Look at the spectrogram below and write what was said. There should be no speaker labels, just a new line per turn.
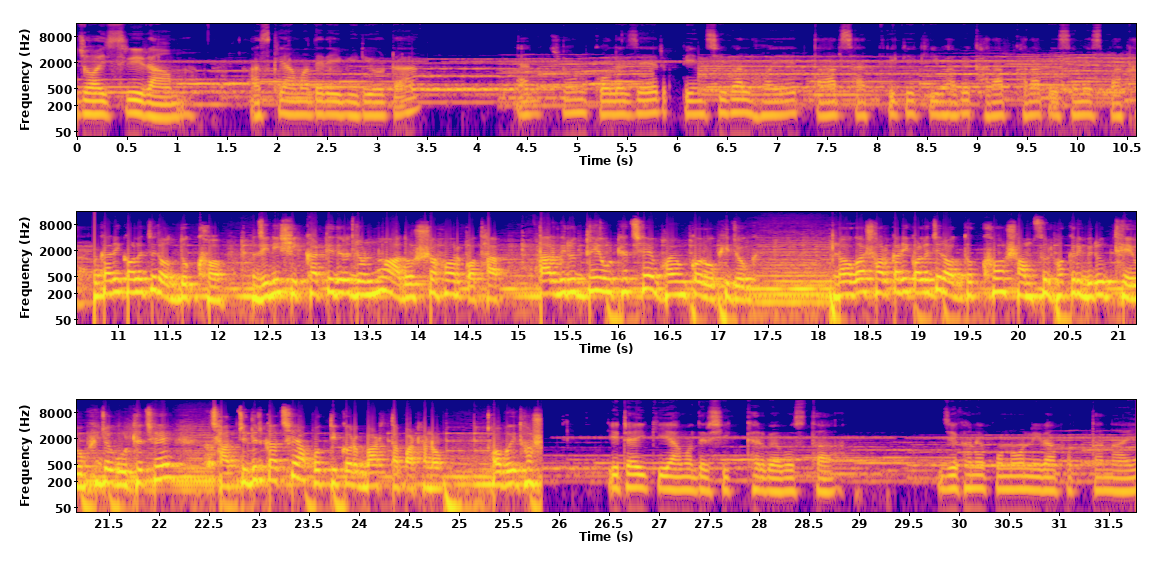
জয় শ্রীরাম আজকে আমাদের এই ভিডিওটা একজন কলেজের প্রিন্সিপাল হয়ে তার ছাত্রীকে কীভাবে খারাপ খারাপ এস এম এস পাঠায়।
সরকারি কলেজের অধ্যক্ষ যিনি শিক্ষার্থীদের জন্য আদর্শ হওয়ার কথা তার বিরুদ্ধেই উঠেছে ভয়ঙ্কর অভিযোগ। নওগাঁ সরকারি কলেজের অধ্যক্ষ শামসুল হকের বিরুদ্ধে অভিযোগ উঠেছে ছাত্রীদের কাছে আপত্তিকর বার্তা পাঠানো। অবৈধ
এটাই কি আমাদের শিক্ষার ব্যবস্থা? যেখানে কোনো নিরাপত্তা নাই,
